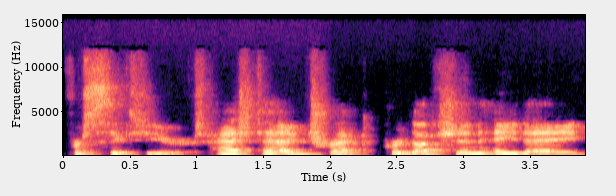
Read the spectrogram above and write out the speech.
for six years. Hashtag Trek production heyday.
